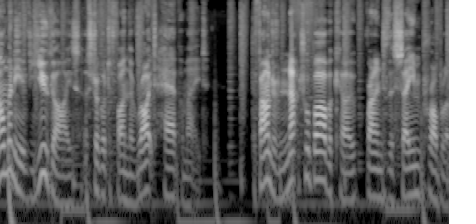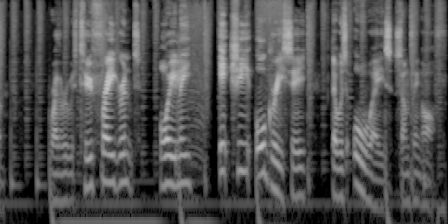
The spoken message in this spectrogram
How many of you guys have struggled to find the right hair pomade? The founder of Natural Barber Co. ran into the same problem. Whether it was too fragrant, oily, itchy, or greasy, there was always something off.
